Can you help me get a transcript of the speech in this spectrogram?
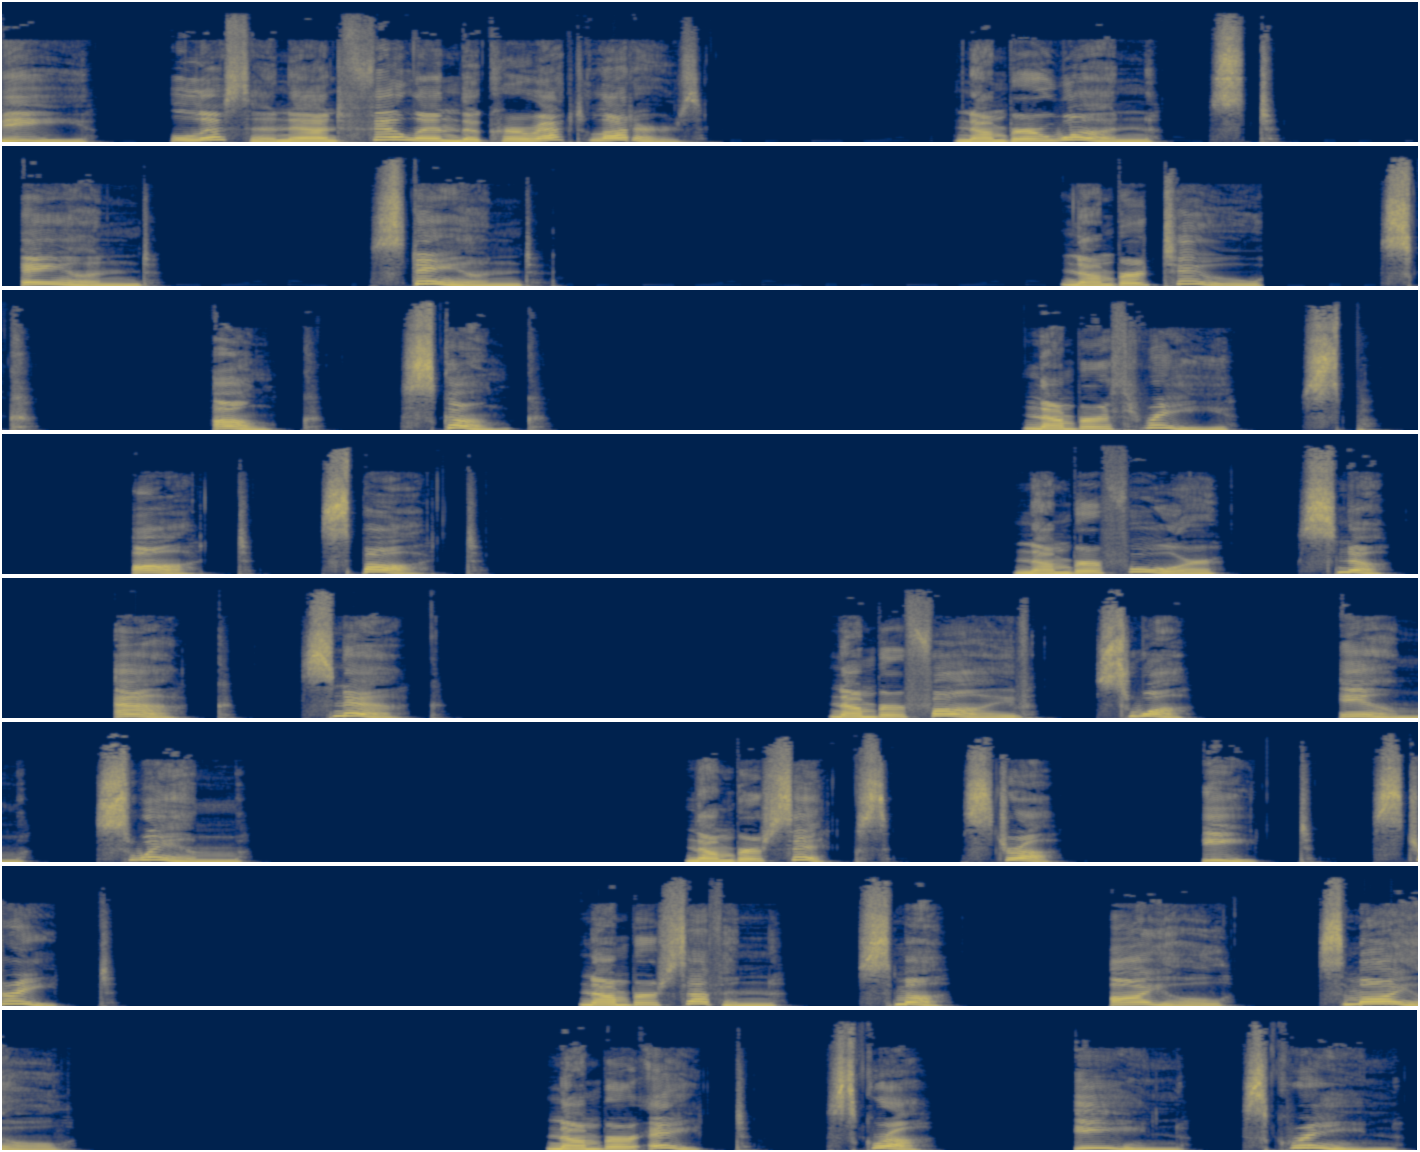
B. Listen and fill in the correct letters. Number 1. St. And. Stand. Number 2. Sk. Unk. Skunk. Number 3. Sp. Ought. Spot. Number 4. Sn. Ack. Snack. Number 5. Swa. Im. Swim. Number 6. Stra. Eat. Street. Number 7. Sma. Aisle. Smile. Number 8. Scra. Een. Screen.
